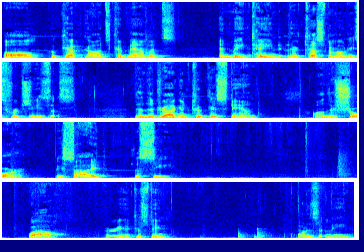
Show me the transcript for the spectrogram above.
all who kept God's commandments and maintained their testimonies for Jesus. Then the dragon took his stand on the shore beside the sea. Wow, very interesting. What does it mean?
